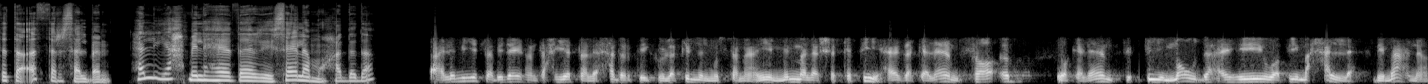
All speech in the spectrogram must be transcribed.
تتأثر سلبا. هل يحمل هذا رسالة محددة؟ أعلاميتنا بداية تحياتنا لحضرتك ولكل المستمعين مما لا شك فيه هذا كلام صائب وكلام في موضعه وفي محله. بمعنى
